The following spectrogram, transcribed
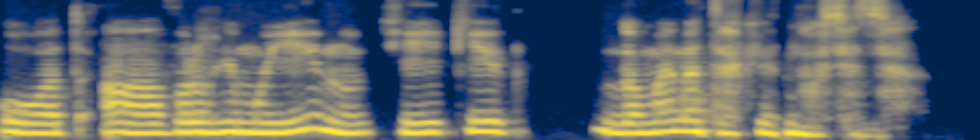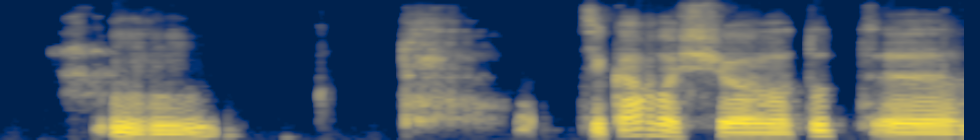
От, а вороги мої, ну, ті, які до мене так відносяться. Угу. цікаво, що тут е,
